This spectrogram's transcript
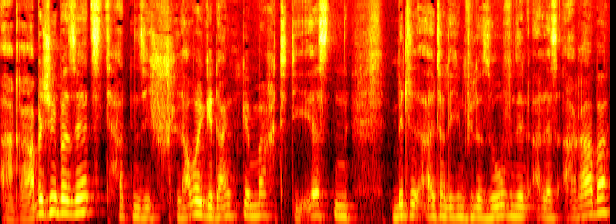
Arabische übersetzt, hatten sich schlaue Gedanken gemacht. Die ersten mittelalterlichen Philosophen sind alles Araber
